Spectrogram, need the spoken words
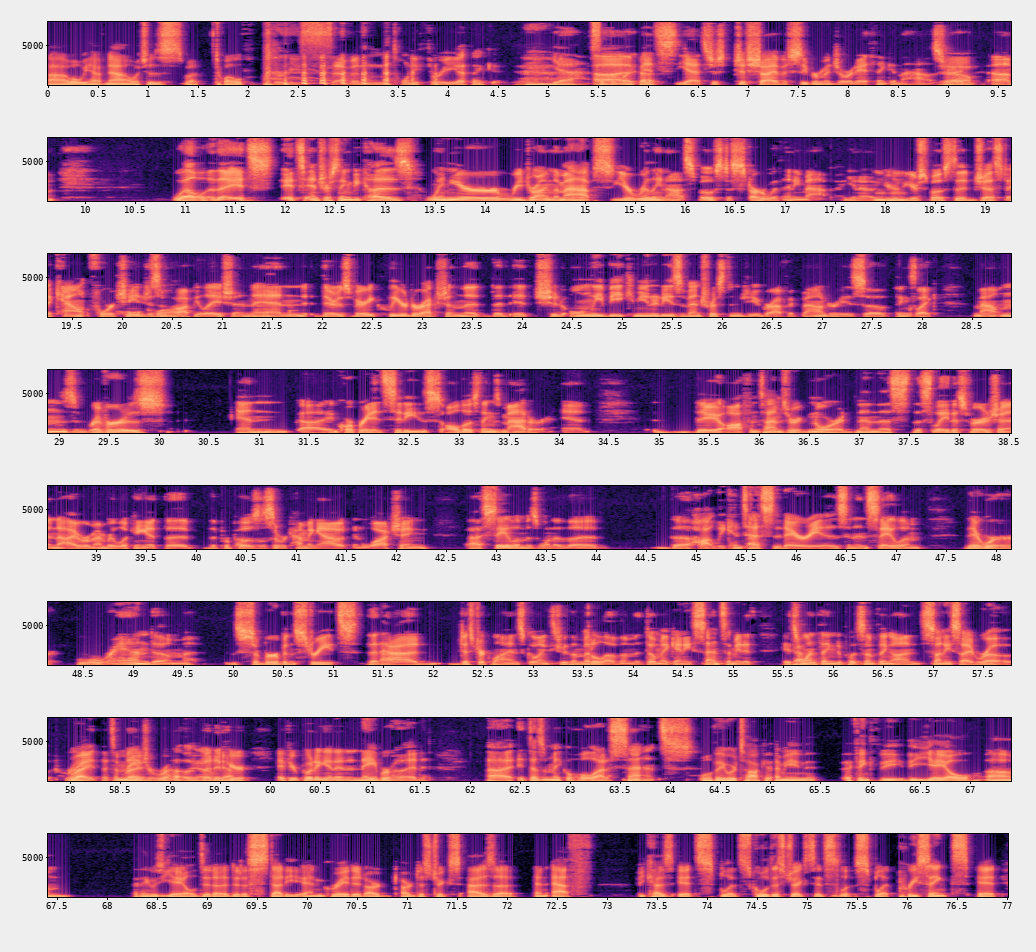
uh, what we have now, which is what, 12? 37, 23, I think. Yeah, Something uh, like that. It's yeah, it's just just shy of a supermajority, I think, in the House, Yeah. right? Um, well, it's it's interesting because when you're redrawing the maps, you're really not supposed to start with any map. You know, you're Mhm. you're supposed to just account for changes in population, Yeah. and there's very clear direction that that it should only be communities of interest and geographic boundaries. So things like mountains and rivers and uh, incorporated cities, all those things matter, and they oftentimes are ignored. And this this latest version, I remember looking at the the proposals that were coming out and watching uh, Salem as one of the the hotly contested areas, and in Salem there were random suburban streets that had district lines going through the middle of them that don't make any sense. I mean, it's it's Yeah. one thing to put something on Sunnyside Road, right? Right, That's a right. major road, Yeah. but if Yeah. you're if you're putting it in a neighborhood, uh, it doesn't make a whole lot of sense. Well, they were talking. I mean, I think the the Yale, um, I think it was Yale did a did a study and graded our our districts as a an F because it split school districts, it split, split precincts, it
